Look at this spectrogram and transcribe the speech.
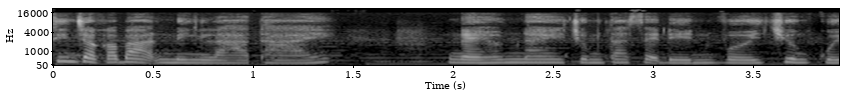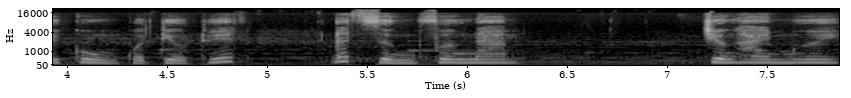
Xin chào các bạn, mình là Hà Thái. Ngày hôm nay chúng ta sẽ đến với chương cuối cùng của tiểu thuyết Đất rừng phương Nam. Chương 20.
